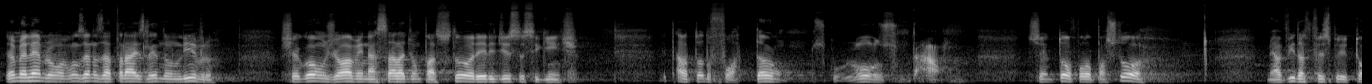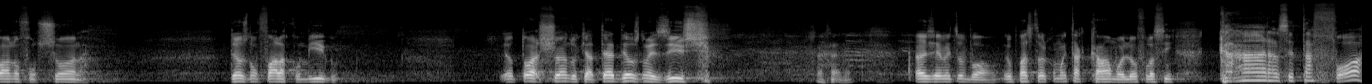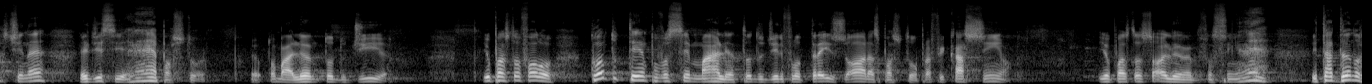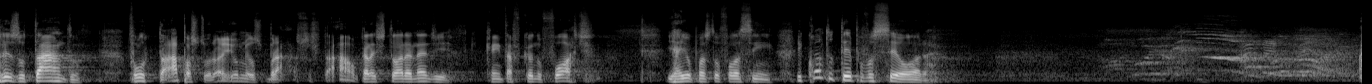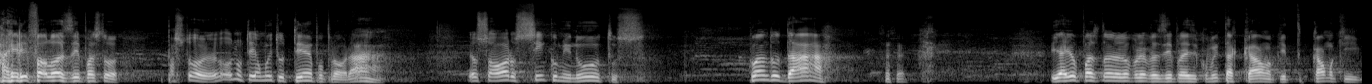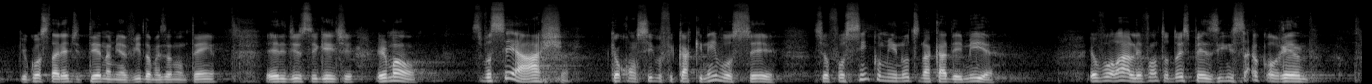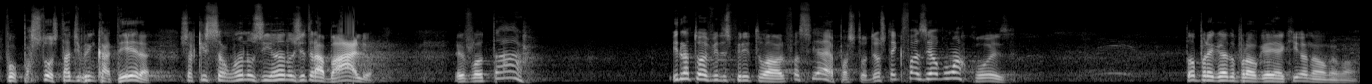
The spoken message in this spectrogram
Eu me lembro, alguns anos atrás, lendo um livro, chegou um jovem na sala de um pastor e ele disse o seguinte: ele estava todo fortão, musculoso, tal. Sentou, falou: Pastor, minha vida espiritual não funciona. Deus não fala comigo. Eu estou achando que até Deus não existe. Achei muito bom. O pastor, com muita calma, olhou e falou assim: Cara, você está forte, né? Ele disse: É, pastor, eu estou malhando todo dia. E o pastor falou: Quanto tempo você malha todo dia? Ele falou: Três horas, pastor, para ficar assim, ó. E o pastor só olhando, falou assim: É, e está dando resultado. Falou: Tá, pastor, aí os meus braços, tal. Aquela história, né, de quem está ficando forte. E aí o pastor falou assim: E quanto tempo você ora? Aí ele falou assim, pastor, pastor, eu não tenho muito tempo para orar, eu só oro cinco minutos, quando dá. E aí o pastor olhou para ele para ele com muita calma, que calma que, que eu gostaria de ter na minha vida, mas eu não tenho. Ele disse o seguinte: irmão, se você acha que eu consigo ficar que nem você, se eu for cinco minutos na academia, eu vou lá, levanto dois pezinhos e saio correndo. Pô, pastor, está de brincadeira? Isso aqui são anos e anos de trabalho. Ele falou, tá. E na tua vida espiritual? Ele falou assim: é, pastor, Deus tem que fazer alguma coisa. Estou pregando para alguém aqui ou não, meu irmão?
